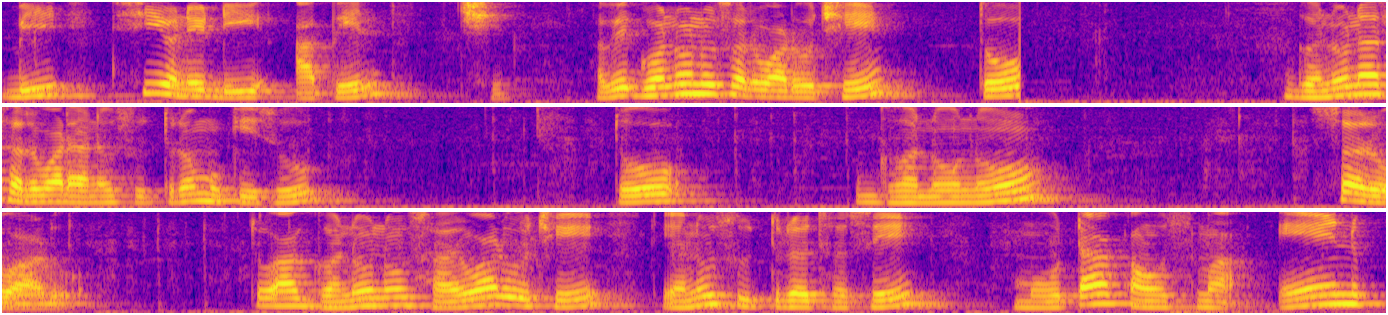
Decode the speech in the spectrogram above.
બી, સી અને ડી આપેલ છે. હવે ઘનોનો સરવાળો છે તો ઘનોના સરવાળાનું સૂત્ર મૂકીશું. તો ઘનોનો સરવાળો. તો આ ઘનોનો સરવાળો છે, તેનું સૂત્ર થશે મોટા કૌંસમાં એન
